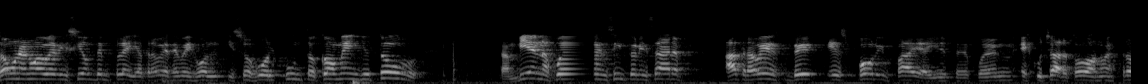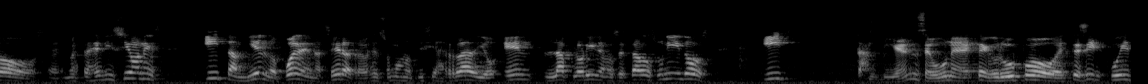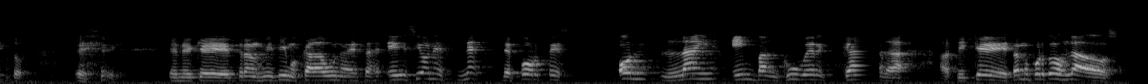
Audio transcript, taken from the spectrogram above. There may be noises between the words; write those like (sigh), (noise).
a una nueva edición de Play a través de béisbol y softball.com en YouTube. También nos pueden sintonizar a través de Spotify. Ahí ustedes pueden escuchar todas eh, nuestras ediciones y también lo pueden hacer a través de Somos Noticias Radio en la Florida, en los Estados Unidos. Y también se une a este grupo, este circuito eh, (laughs) en el que transmitimos cada una de estas ediciones, Net Deportes Online en Vancouver, Canadá. Así que estamos por todos lados.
